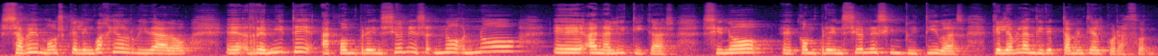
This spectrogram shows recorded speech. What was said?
sabemos que el lenguaje olvidado eh, remite a comprensiones no, no eh, analíticas, sino comprensiones intuitivas que le hablan directamente al corazón.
